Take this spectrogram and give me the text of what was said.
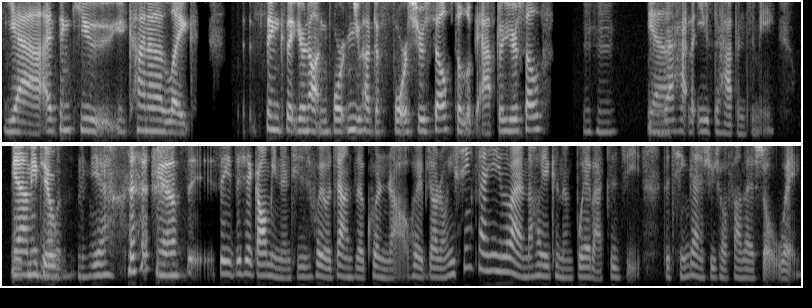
Yeah, I think you you kind of like think that you're not important. You have to force yourself to look after yourself. Mm-hmm. Yeah, that, ha- that used to happen to me. Yeah, me too. Yeah, yeah. 所以，所以这些高敏人其实会有这样子的困扰，会比较容易心烦意乱，然后也可能不会把自己的情感需求放在首位。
